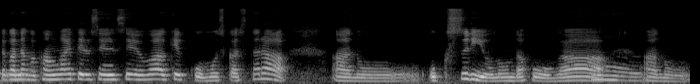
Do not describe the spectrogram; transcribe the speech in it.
だからなんか考えてる先生は結構もしかしたら、あの、お薬を飲んだ方が、うんあの、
